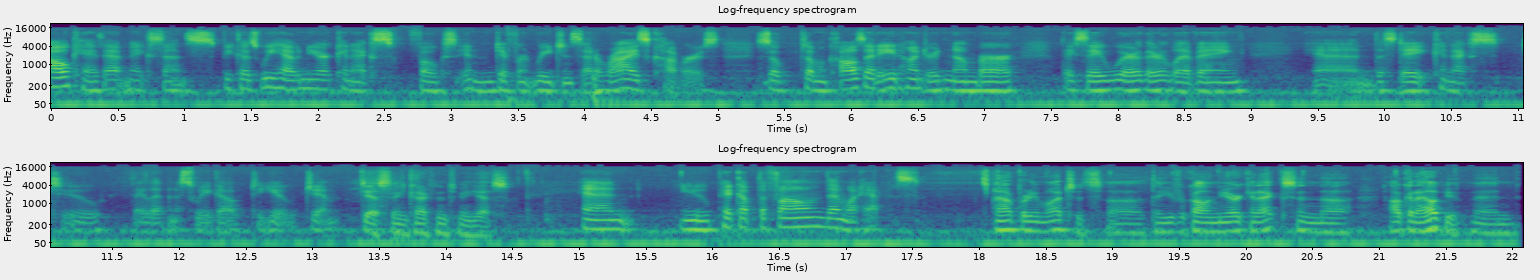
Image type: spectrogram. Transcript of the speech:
Okay, that makes sense because we have New York Connects folks in different regions that Arise covers. So someone calls that 800 number, they say where they're living, and the state connects to, if they live in Oswego, to you, Jim. Yes, they can connect them to me, yes. And you pick up the phone, then what happens? Uh, pretty much. It's uh, thank you for calling New York Connects, and uh, how can I help you? And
